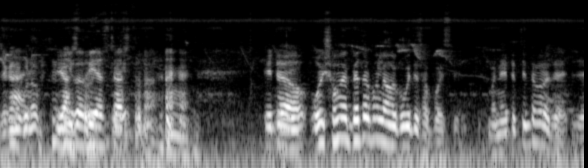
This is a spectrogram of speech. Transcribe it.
যেখানে হ্যাঁ, কোনো ইয়ে আসতো না, না। এটা ওই সময় বেতার বাংলা আমার কবিতা সব হয়েছে মানে এটা চিন্তা করা যায় যে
